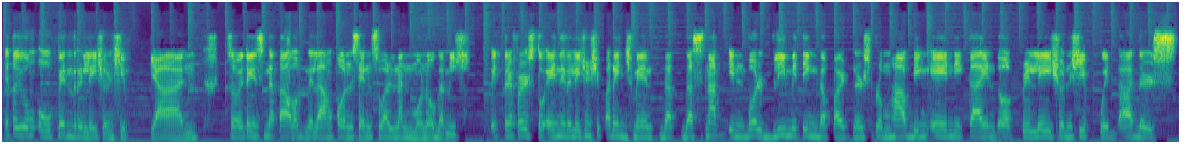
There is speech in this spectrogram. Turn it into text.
Ito yung open relationship. Yan. So, ito yung sinatawag nilang consensual non-monogamy. It refers to any relationship arrangement that does not involve limiting the partners from having any kind of relationship with others.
